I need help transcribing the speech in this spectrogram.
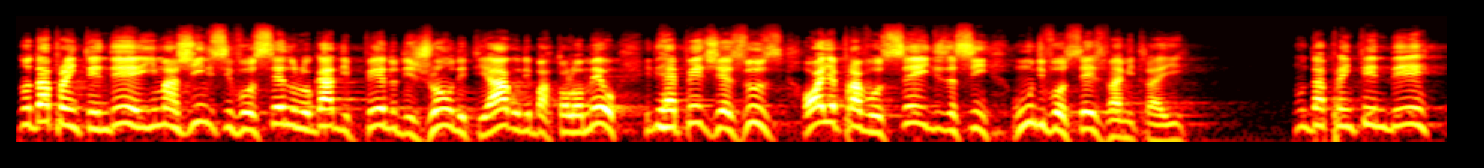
Não dá para entender. Imagine se você, no lugar de Pedro, de João, de Tiago, de Bartolomeu, e de repente Jesus olha para você e diz assim: Um de vocês vai me trair. Não dá para entender.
